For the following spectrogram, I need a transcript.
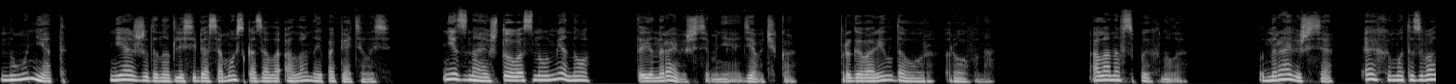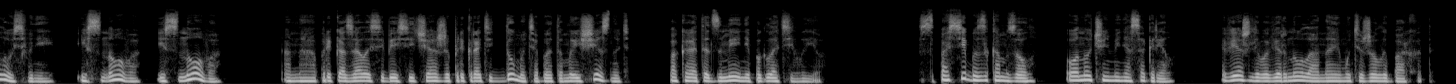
«Ну, нет», — неожиданно для себя самой сказала Алана и попятилась. «Не знаю, что у вас на уме, но «Ты нравишься мне, девочка», — проговорил Даор ровно. Алана вспыхнула. «Нравишься?» — эхом отозвалось в ней. И снова, и снова. Она приказала себе сейчас же прекратить думать об этом и исчезнуть, пока этот змей не поглотил ее. «Спасибо за камзол. Он очень меня согрел». Вежливо вернула она ему тяжелый бархат.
